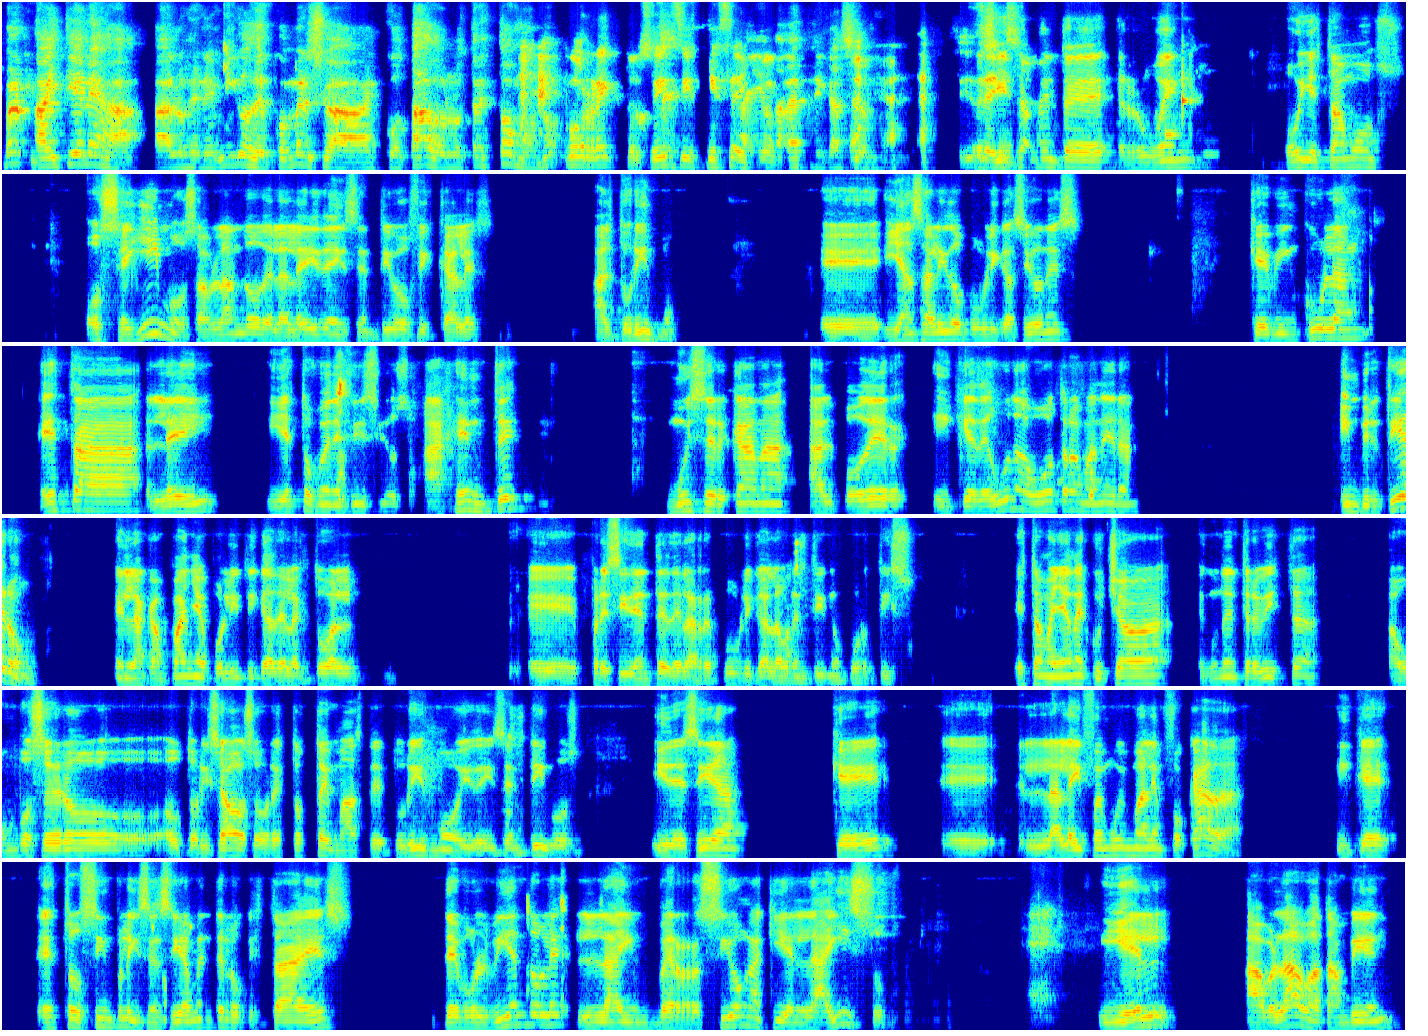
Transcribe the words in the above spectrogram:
Bueno, ahí tienes a, a, los enemigos del comercio a escotado los tres tomos, ¿no? Correcto, sí, sí, sí. Ahí está la explicación. sí, Precisamente, Rubén, hoy estamos o seguimos hablando de la ley de incentivos fiscales al turismo. Eh, y han salido publicaciones que vinculan esta ley y estos beneficios a gente muy cercana al poder y que de una u otra manera invirtieron en la campaña política del actual eh, presidente de la República, Laurentino Cortizo. Esta mañana escuchaba en una entrevista a un vocero autorizado sobre estos temas de turismo y de incentivos y decía que eh, la ley fue muy mal enfocada y que esto simple y sencillamente lo que está es devolviéndole la inversión a quien la hizo. Y él hablaba también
